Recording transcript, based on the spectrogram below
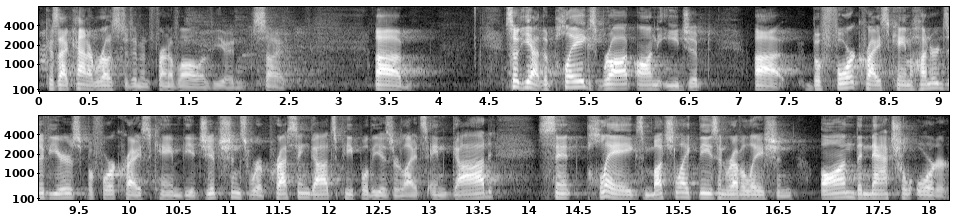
because I kind of roasted him in front of all of you. And so, um, so yeah, the plagues brought on Egypt. Uh, before Christ came, hundreds of years before Christ came, the Egyptians were oppressing God's people, the Israelites, and God sent plagues, much like these in Revelation, on the natural order.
